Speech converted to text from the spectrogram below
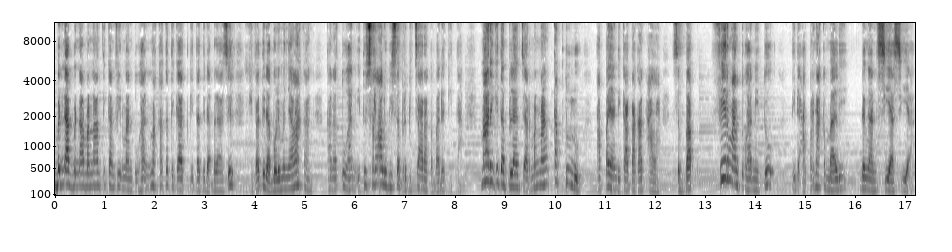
benar-benar menantikan firman Tuhan, maka ketika kita tidak berhasil, kita tidak boleh menyalahkan karena Tuhan itu selalu bisa berbicara kepada kita. Mari kita belajar menangkap dulu apa yang dikatakan Allah, sebab firman Tuhan itu tidak pernah kembali dengan sia-sia.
